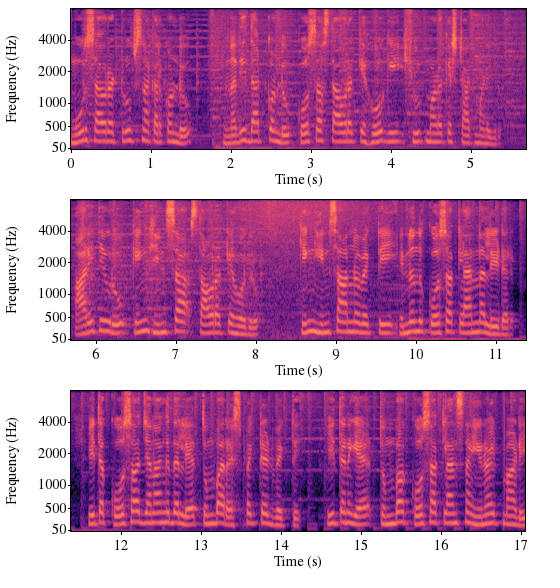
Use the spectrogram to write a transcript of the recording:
ಮೂರು ಸಾವಿರ ಟ್ರೂಪ್ಸ್ನ ಕರ್ಕೊಂಡು ನದಿ ದಾಟ್ಕೊಂಡು ಕೋಸಾ ಸ್ಥಾವರಕ್ಕೆ ಹೋಗಿ ಶೂಟ್ ಮಾಡೋಕ್ಕೆ ಸ್ಟಾರ್ಟ್ ಮಾಡಿದರು. ಆ ರೀತಿ ಇವರು ಕಿಂಗ್ ಹಿನ್ಸಾ ಸ್ಥಾವರಕ್ಕೆ ಹೋದರು. ಕಿಂಗ್ ಹಿನ್ಸಾ ಅನ್ನೋ ವ್ಯಕ್ತಿ ಇನ್ನೊಂದು ಕೋಸಾ ಕ್ಲಾನ್ನ ಲೀಡರ್. ಈತ ಕೋಸಾ ಜನಾಂಗದಲ್ಲೇ ತುಂಬ ರೆಸ್ಪೆಕ್ಟೆಡ್ ವ್ಯಕ್ತಿ. ಈತನಿಗೆ ತುಂಬ ಕೋಸಾ ಕ್ಲಾನ್ಸ್ನ ಯುನೈಟ್ ಮಾಡಿ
